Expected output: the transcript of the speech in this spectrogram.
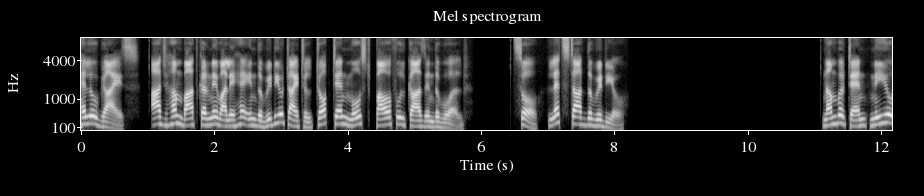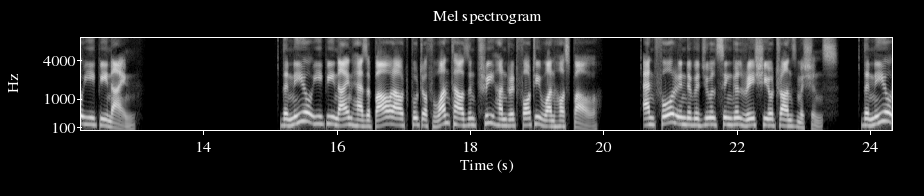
Hello guys. आज हम बात करने वाले हैं in the video title top 10 most powerful cars in the world so let's start the video number 10 NIO EP9 The NIO EP9 has a power output of 1341 horsepower and four individual single ratio transmissions. The NIO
